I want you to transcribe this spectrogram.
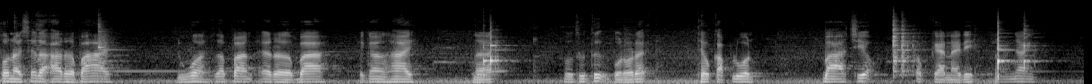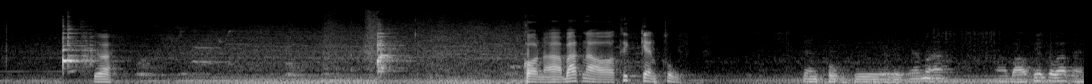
con này sẽ là AR32 đúng rồi Japan R3 ngang 2 đấy số thứ tự của nó đấy. Theo cặp luôn. 3 triệu. Cặp kèn này đi nó nhanh. Chưa? Còn à, bác nào thích kèn khủng? Kèn khủng thì để em à, à, À, báo tiếp các bác này.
